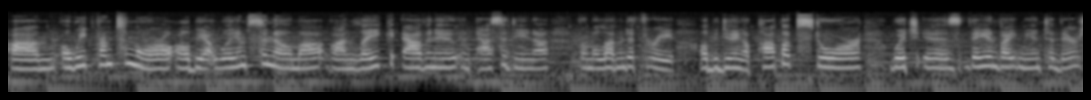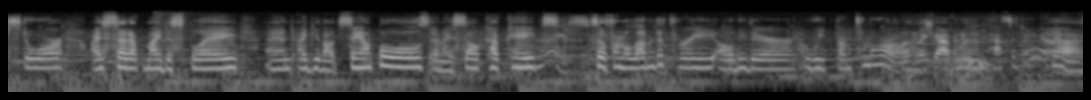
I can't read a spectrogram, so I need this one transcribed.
um, a week from tomorrow I'll be at Williams Sonoma on Lake Avenue in Pasadena from 11 to 3. I'll be doing a pop-up store which is they invite me into their store. I set up my display and I give out samples and I sell cupcakes. Nice. So from 11 to 3 I'll be there a week from tomorrow. On Lake Avenue in great. Pasadena. Yes.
